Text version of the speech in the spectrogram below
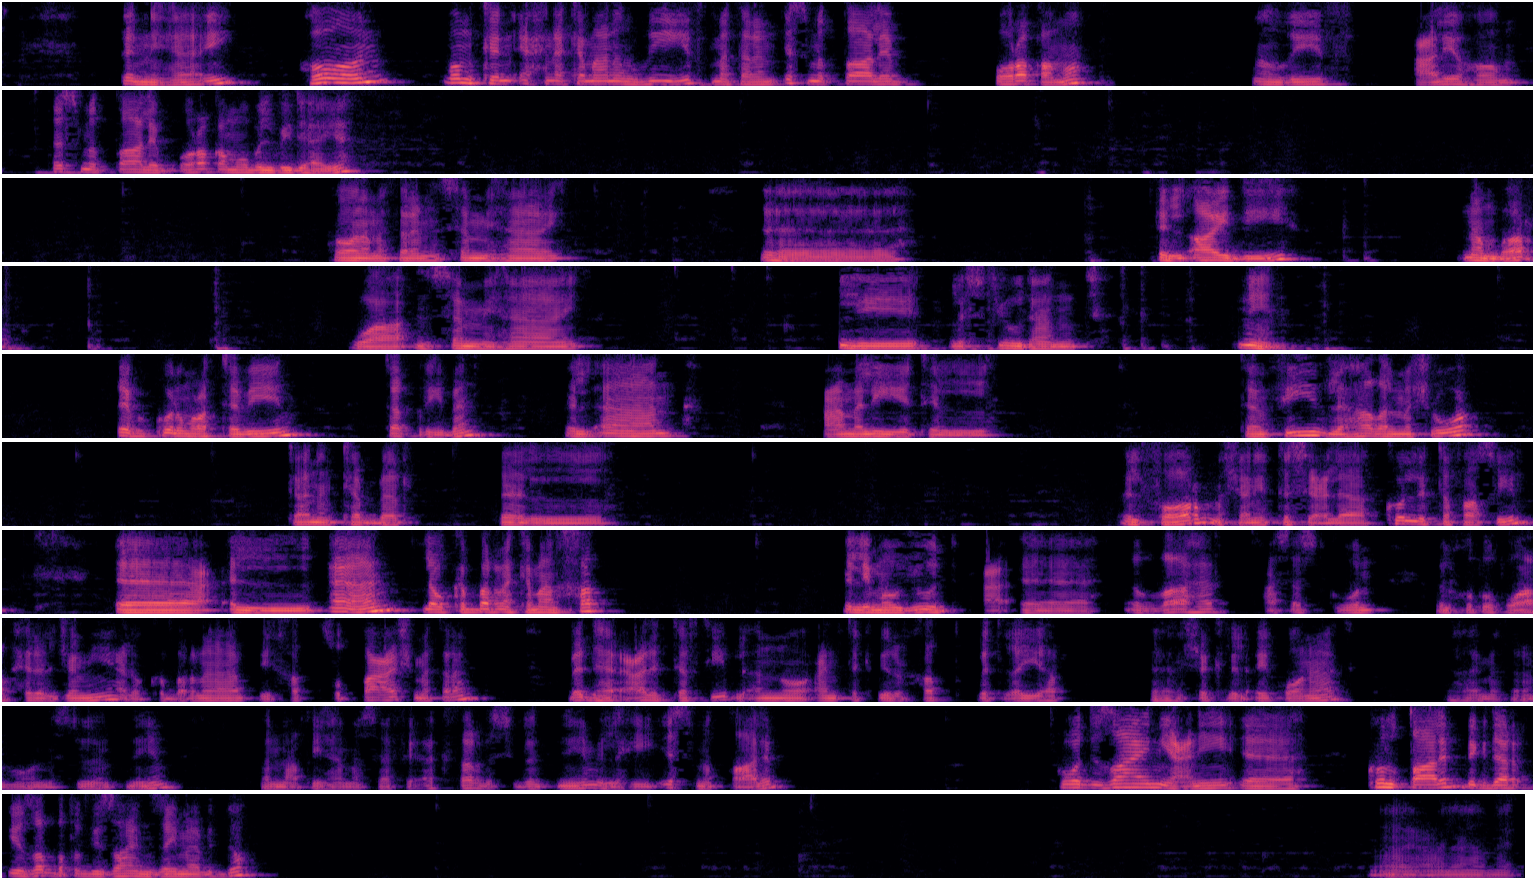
النهائي. هون ممكن إحنا كمان نضيف مثلا اسم الطالب ورقمه. نضيف عليهم اسم الطالب ورقمه بالبداية. هون مثلا نسمي هاي آه ال ID number ونسمي هاي لل student name كيف بكونوا مرتبين؟ تقريبا الآن عملية التنفيذ لهذا المشروع كان نكبر الفورم عشان يتسع لكل التفاصيل. آه الآن لو كبرنا كمان خط اللي موجود آه الظاهر على أساس تكون الخطوط واضحة للجميع. لو كبرناه بخط 16 مثلا بدها إعادة ترتيب لأنه عند تكبير الخط بتغير آه شكل الأيقونات. هاي مثلا هون ال student name نعطيها مسافة أكثر. لل student name اللي هي اسم الطالب. هو ال design يعني آه، كل طالب بيقدر يظبط ال design زي ما بده. هاي علامة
